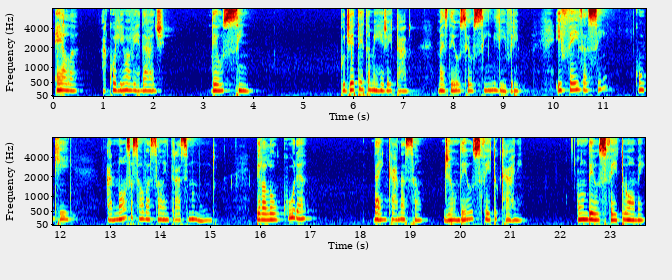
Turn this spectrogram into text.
Ela acolheu a verdade. Deus, sim. Podia ter também rejeitado, mas deu o seu sim livre e fez assim com que a nossa salvação entrasse no mundo pela loucura da encarnação de um Deus feito carne, um Deus feito homem.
